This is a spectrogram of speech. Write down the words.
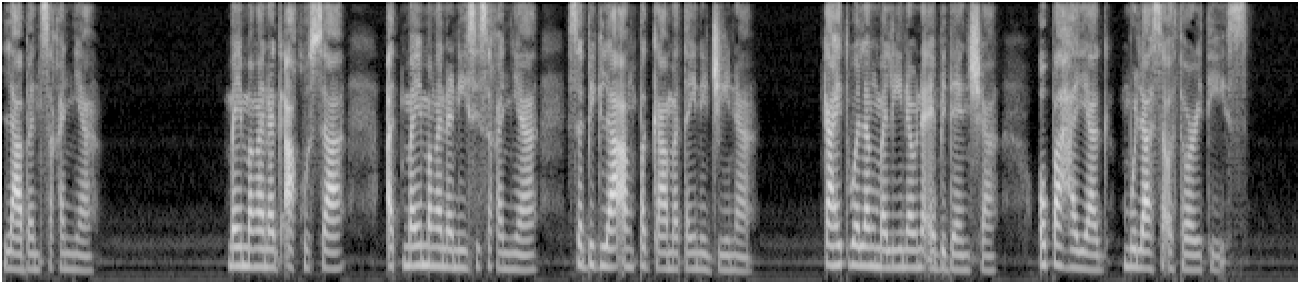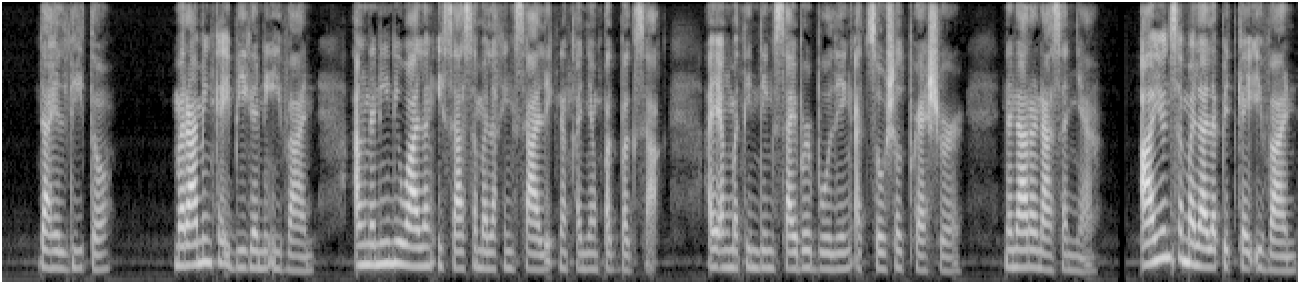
laban sa kanya. May mga nag-akusa at may mga nanisi sa kanya sa biglaang pagkamatay ni Gina, kahit walang malinaw na ebidensya o pahayag mula sa authorities. Dahil dito, Maraming kaibigan ni Ivan ang naniniwalang isa sa malaking salik ng kanyang pagbagsak ay ang matinding cyberbullying at social pressure na naranasan niya. Ayon sa malalapit kay Ivan,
